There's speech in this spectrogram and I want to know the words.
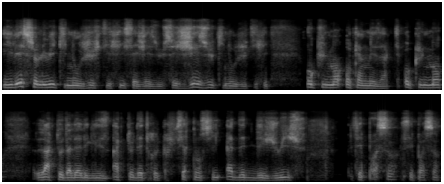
il est celui qui nous justifie, c'est Jésus. C'est Jésus qui nous justifie. Aucunement, aucun de mes actes. Aucunement l'acte d'aller à l'église, acte d'être circoncis, d'être des juifs, C'est pas ça, c'est pas ça.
